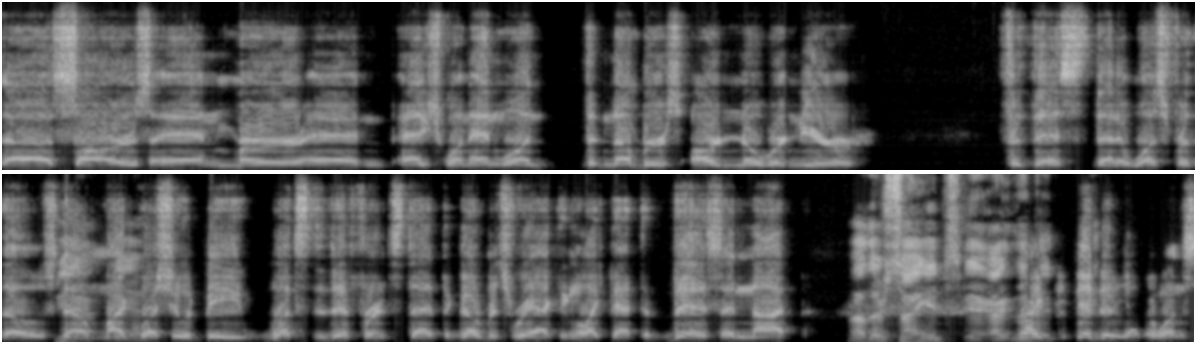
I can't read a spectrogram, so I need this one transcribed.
uh, SARS and MER and H1N1. The numbers are nowhere near for this that it was for those. Yeah, now, my yeah. question would be, what's the difference that the government's reacting like that to this and not Well, they're saying it's. Uh, like the, they did to the other ones?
